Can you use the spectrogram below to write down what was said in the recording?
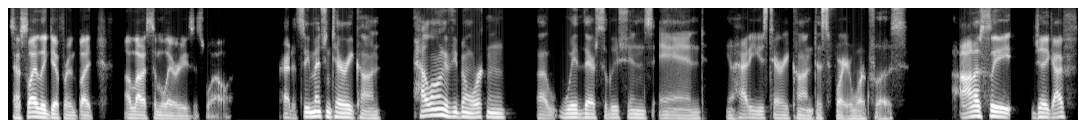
So slightly different, but a lot of similarities as well credit. So you mentioned TeraRecon. How long have you been working uh, with their solutions and you know how to use TeraRecon to support your workflows? Honestly, Jake, I've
